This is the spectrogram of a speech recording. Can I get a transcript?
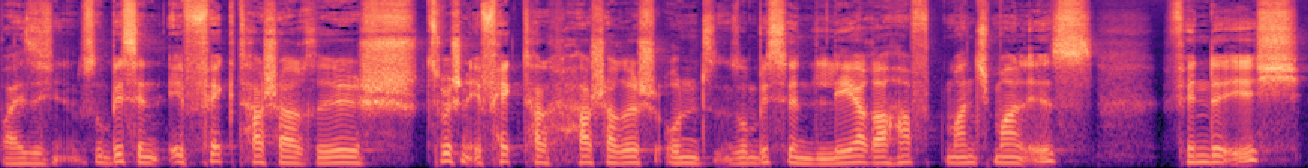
weiß ich, so ein bisschen effekthascherisch, zwischen effekthascherisch und so ein bisschen lehrerhaft manchmal ist, finde ich.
